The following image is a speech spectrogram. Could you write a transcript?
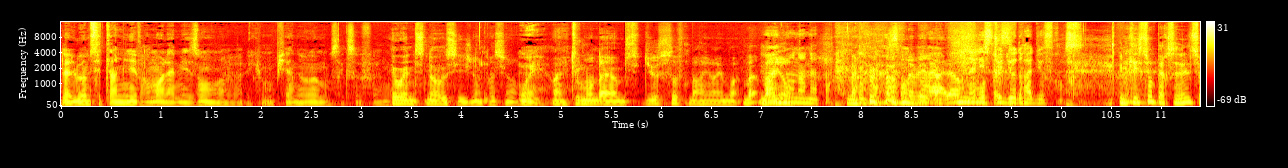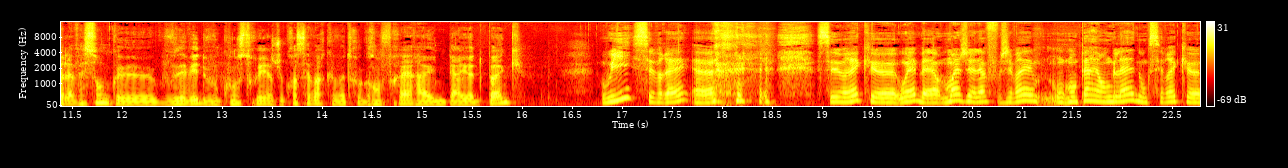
L'album s'est terminé vraiment à la maison euh, avec mon piano, mon saxophone. Et When Snow aussi, j'ai l'impression. Oui. Tout le monde a un studio sauf Marion et moi. Marion, on n'en a pas. on, Alors, on a les studios de Radio France. Une question personnelle sur la façon que vous avez de vous construire. Je crois savoir que votre grand frère a une période punk. Oui, c'est vrai. Euh, c'est vrai que ouais, ben moi j'ai j'ai vrai mon, père est anglais, donc c'est vrai que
